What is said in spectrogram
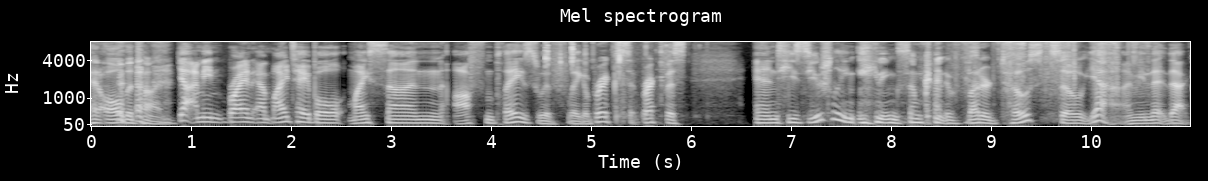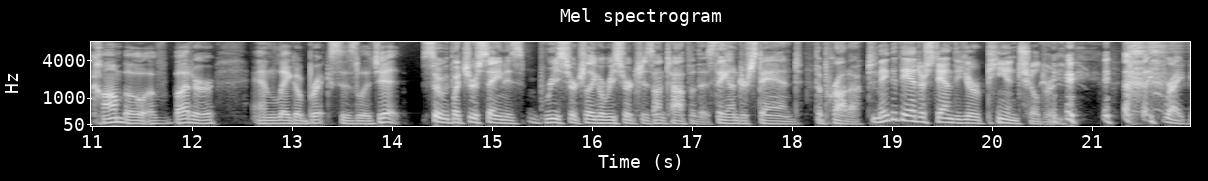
and all the time. Yeah, I mean, Brian, at my table, my son often plays with Lego bricks at breakfast, and he's usually eating some kind of buttered toast. So, yeah, I mean, that, that combo of butter and Lego bricks is legit. So, what you're saying is research, Lego research is on top of this. They understand the product. maybe they understand the European children. right.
